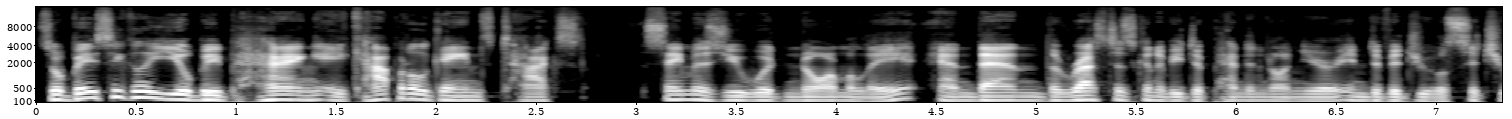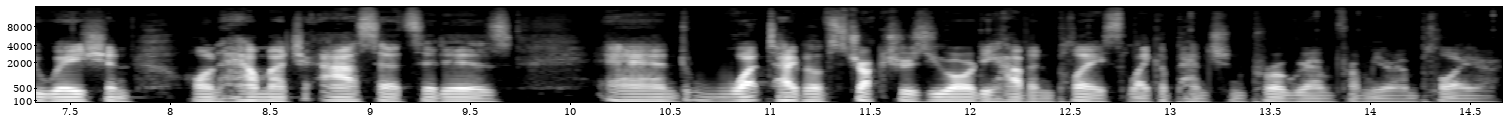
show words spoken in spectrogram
So basically, you'll be paying a capital gains tax same as you would normally, and then the rest is going to be dependent on your individual situation, on how much assets it is, and what type of structures you already have in place, like a pension program from your employer.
